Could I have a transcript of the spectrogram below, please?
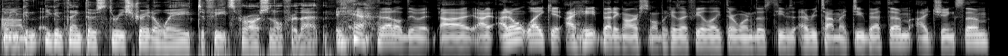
Well, you um, can you can thank those three straight away defeats for Arsenal for that. Yeah, that'll do it. I I don't like it. I hate betting Arsenal because I feel like they're one of those teams. Every time I do bet them, I jinx them,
